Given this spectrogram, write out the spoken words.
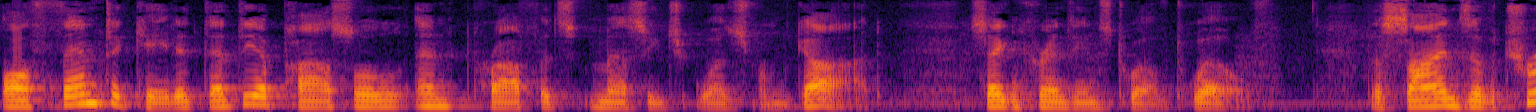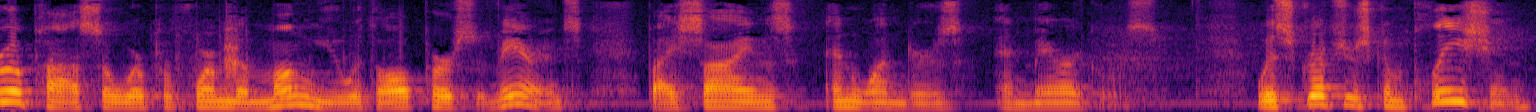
authenticated that the apostle and prophet's message was from God. 2 Corinthians 12 12. The signs of a true apostle were performed among you with all perseverance by signs and wonders and miracles. With Scripture's completion,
